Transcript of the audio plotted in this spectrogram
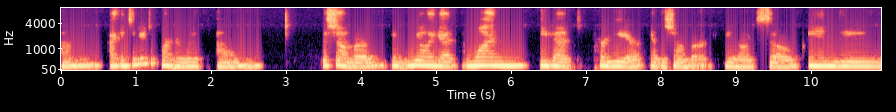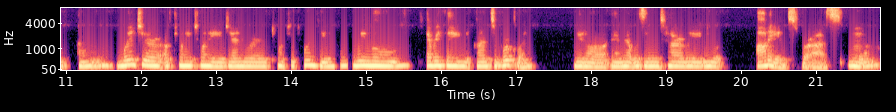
um, I continued to partner with um, the Schomburg. We only get one event per year at the Schomburg. You know, so in the um, winter of 2020, January of 2020, we moved everything onto Brooklyn. You know, and that was an entirely new audience for us. You know,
